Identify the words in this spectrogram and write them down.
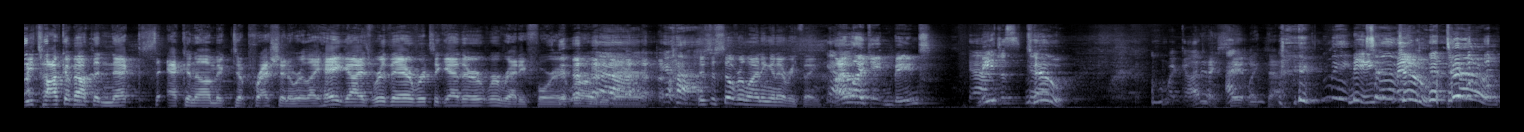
we talk about the next economic depression, and we're like, "Hey guys, we're there. We're together. We're ready for it. We're already there." Yeah. There's a silver lining in everything. Yeah. I like eating beans. Yeah, Me just, too. you know, oh my god. Why did I say it like that? Me, Me too. too. Too.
